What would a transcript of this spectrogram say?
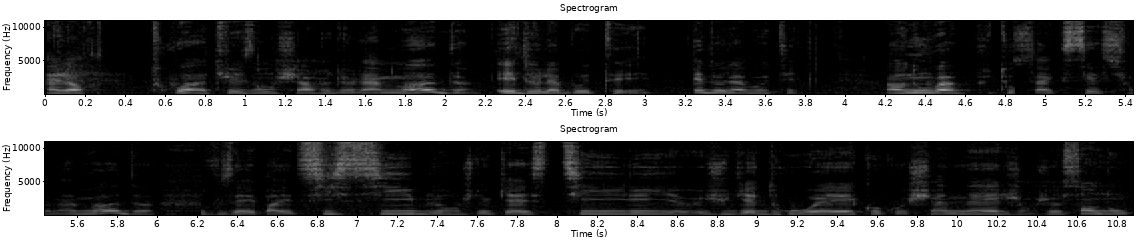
Alors, toi, tu es en charge de la mode. Et de la beauté. et de la beauté. Alors nous, on va plutôt s'axer sur la mode. Vous avez parlé de Sissi, Blanche de Castille, euh, Juliette Drouet, Coco Chanel, Georges Sand. Donc,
